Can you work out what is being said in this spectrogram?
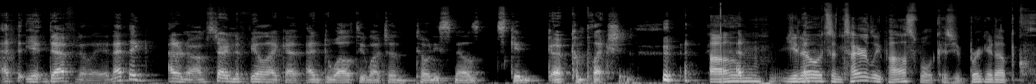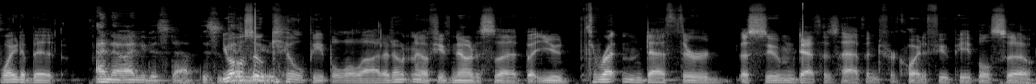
Th- yeah, definitely. And I think I don't know. I'm starting to feel like I, I dwell too much on Tony Snell's skin uh, complexion. Um, you know, it's entirely possible because you bring it up quite a bit. I know. I need to stop. This is You also weird. kill people a lot. I don't know if you've noticed that, but you threaten death or assume death has happened for quite a few people. So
